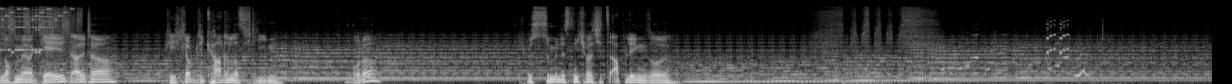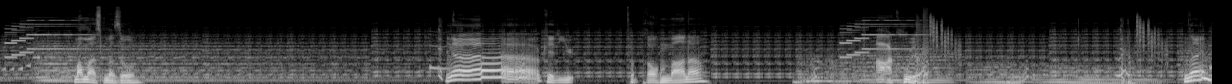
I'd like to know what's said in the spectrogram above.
Noch mehr Geld, Alter. Okay, ich glaube, die Karte lasse ich liegen. Oder? Ich wüsste zumindest nicht, was ich jetzt ablegen soll. Wir es mal so. Ja, okay, die verbrauchen Mana. Ah, cool. Nein.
